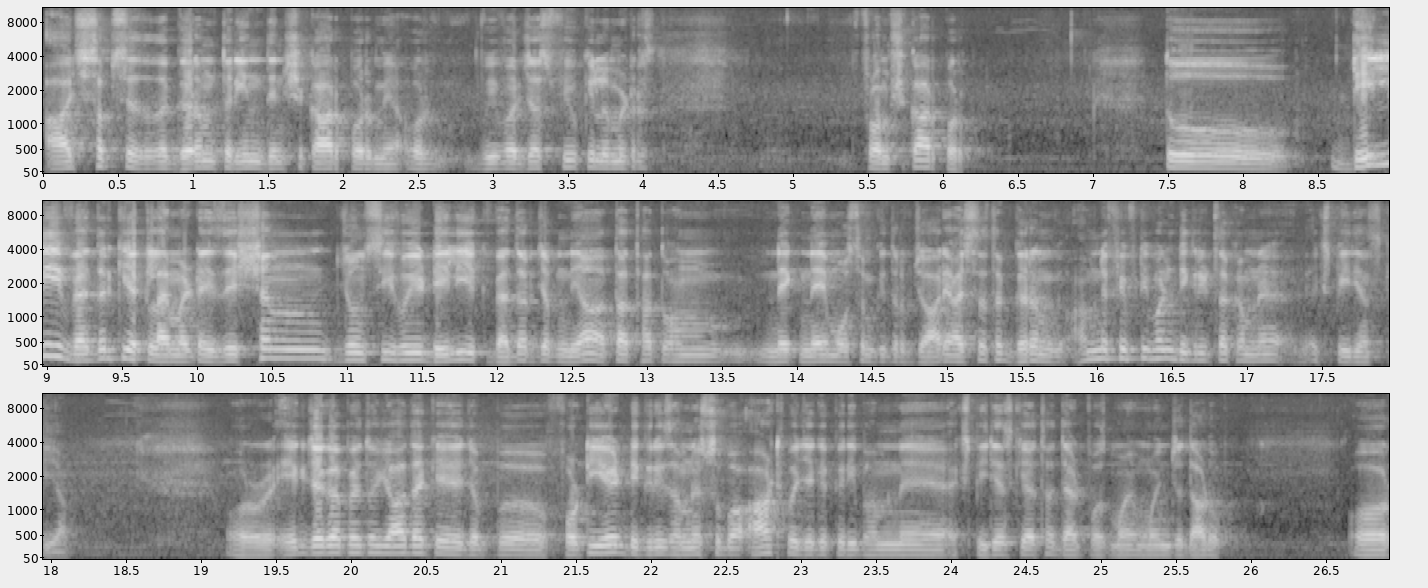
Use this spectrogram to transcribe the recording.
آج سب سے زیادہ گرم ترین دن شکارپور میں اور we were just few kilometres from Shikarpur. تو ڈیلی ویدر کی اکلائمیٹائزیشن جو سی ہوئی ڈیلی ایک ویدر جب نیا آتا تھا تو ہم ایک نئے موسم کی طرف جا رہے ہیں۔ آہستہ تک گرم، ہم نے ففٹی ون ڈگری تک ہم نے ایکسپیرینس کیا۔ اور ایک جگہ پہ تو یاد ہے کہ جب فورٹی ایٹ ڈگریز ہم نے صبح آٹھ بجے کے قریب ہم نے ایکسپیرینس کیا تھا دیٹ واز موئن جداڑو اور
